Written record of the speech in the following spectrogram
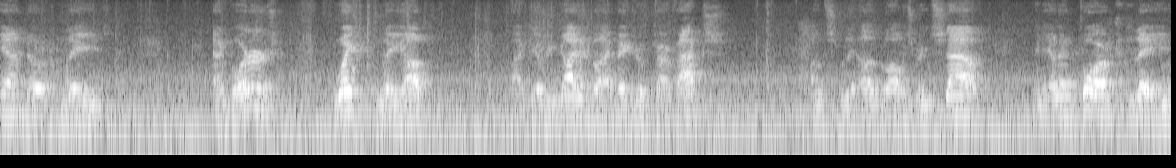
into Lee's headquarters, wake Lee up. Like he'll be guided by Major Fairfax of, of Longstreet's staff, and he'll inform Lee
